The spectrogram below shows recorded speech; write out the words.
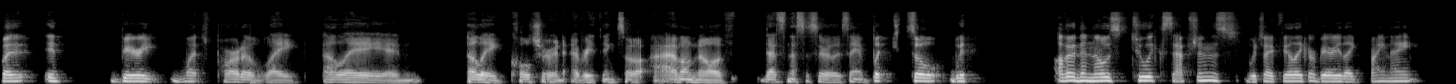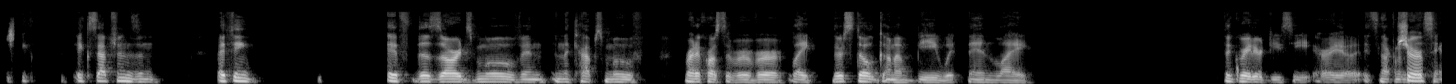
But it very much part of like LA and LA culture and everything. So I don't know if that's necessarily the same. But so with other than those two exceptions, which I feel like are very like finite exceptions, and I think if the Zards move and, and the Caps move right across the river, like they're still gonna be within like the greater DC area. It's not gonna Sure. be the same.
